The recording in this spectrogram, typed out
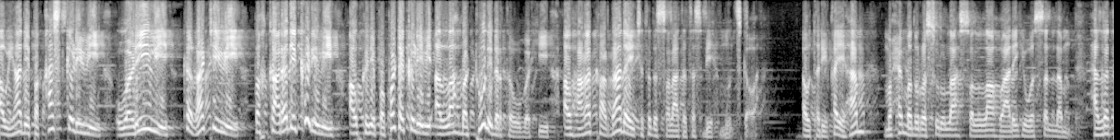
او یا دې په قصد کړي وي وړې وي که غټې وي په ښکاره دې کړي وي او که دې په پټه کړي وي الله به ټولې درته وبخي او هغه کار دا دی چې ته د صلات تسبیح مونځ کوه او طریقه یې هم محمد رسول الله صلی الله علیه وسلم حضرت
